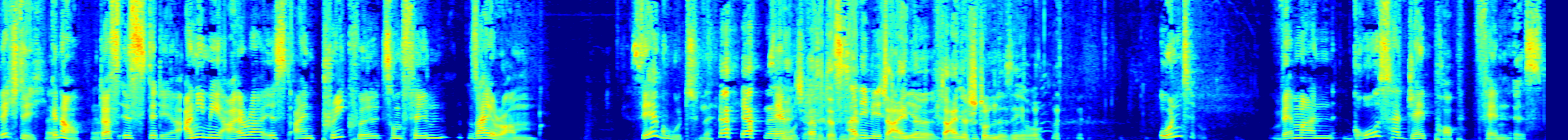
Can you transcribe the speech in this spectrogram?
Richtig, genau. Das ist der Anime Ira ist ein Prequel zum Film Zyram. Sehr gut. ja, Sehr gut. Also das ist Anime ja deine, deine Stunde, Sebo. Und wenn man großer J-Pop-Fan ist,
